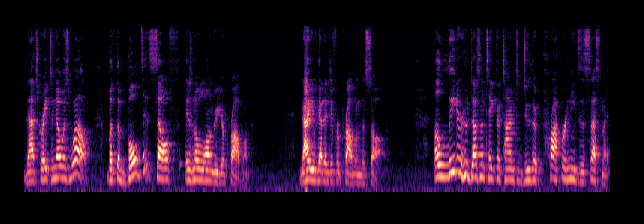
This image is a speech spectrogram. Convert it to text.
that's great to know as well. But the bolt itself is no longer your problem. Now you've got a different problem to solve. A leader who doesn't take the time to do the proper needs assessment,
